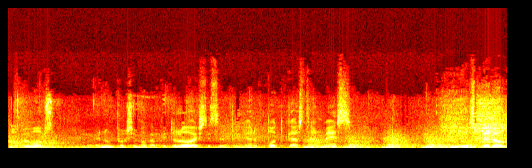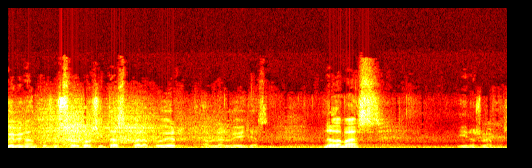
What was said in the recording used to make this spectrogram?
nos vemos en un próximo capítulo. Este es el primer podcast del mes y espero que vengan cosas sabrositas para poder hablar de ellas. Nada más y nos vemos.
